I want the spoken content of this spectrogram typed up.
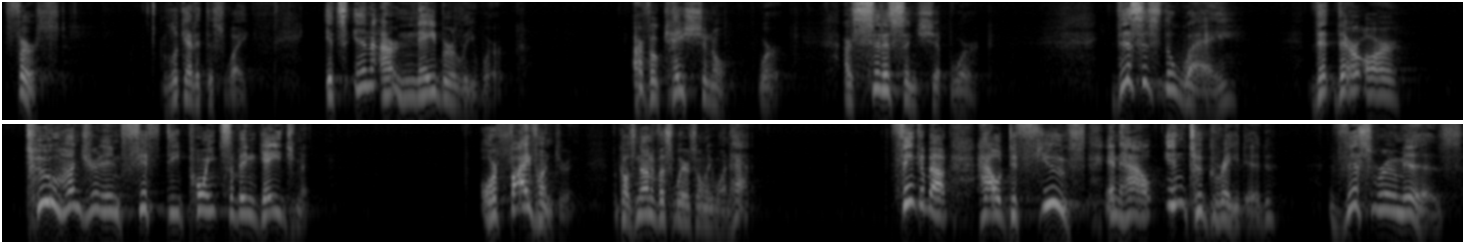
First, look at it this way it's in our neighborly work, our vocational work, our citizenship work. This is the way that there are 250 points of engagement or 500 because none of us wears only one hat. Think about how diffuse and how integrated this room is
